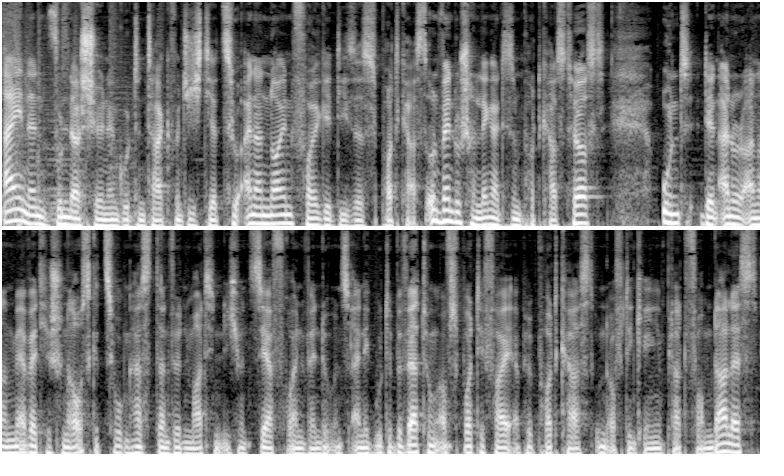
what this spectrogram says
Einen wunderschönen guten Tag wünsche ich dir zu einer neuen Folge dieses Podcasts. Und wenn du schon länger diesen Podcast hörst und den ein oder anderen Mehrwert hier schon rausgezogen hast, dann würden Martin und ich uns sehr freuen, wenn du uns eine gute Bewertung auf Spotify, Apple Podcast und auf den gängigen Plattformen dalässt,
